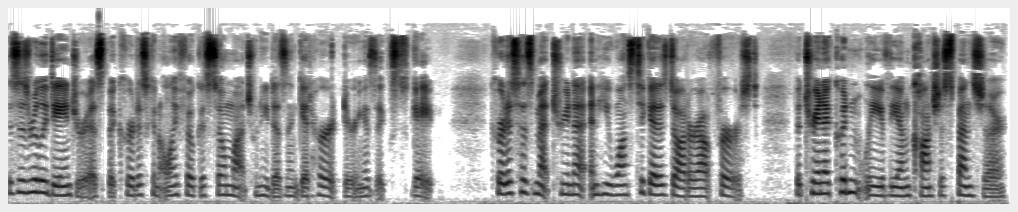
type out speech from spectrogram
This is really dangerous, but Curtis can only focus so much when he doesn't get hurt during his escape. Curtis has met Trina and he wants to get his daughter out first, but Trina couldn't leave the unconscious Spencer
